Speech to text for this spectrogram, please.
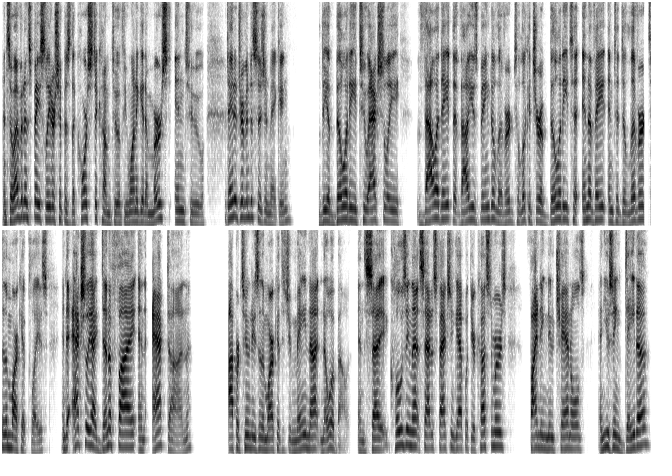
And so evidence based leadership is the course to come to if you want to get immersed into data driven decision making, the ability to actually validate that value is being delivered, to look at your ability to innovate and to deliver to the marketplace, and to actually identify and act on opportunities in the market that you may not know about and say closing that satisfaction gap with your customers, finding new channels, and using data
